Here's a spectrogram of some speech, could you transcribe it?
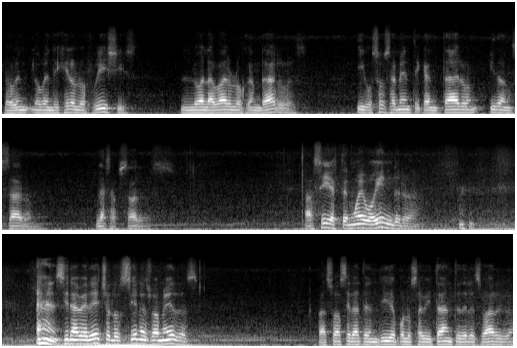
Lo, bendijeron los rishis, lo alabaron los gandharvas y gozosamente cantaron y danzaron las apsaras. Así este nuevo Indra sin haber hecho los cien Asvamedas, pasó a ser atendido por los habitantes del Svarga.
